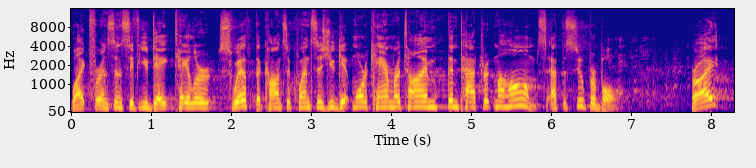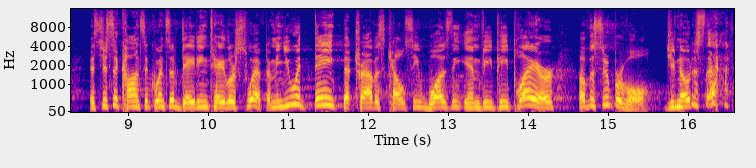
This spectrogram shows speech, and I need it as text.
like for instance, if you date Taylor Swift, the consequences you get more camera time than Patrick Mahomes at the Super Bowl right? It's just a consequence of dating Taylor Swift. I mean, you would think that Travis Kelce was the MVP player of the Super Bowl. Did you notice that?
